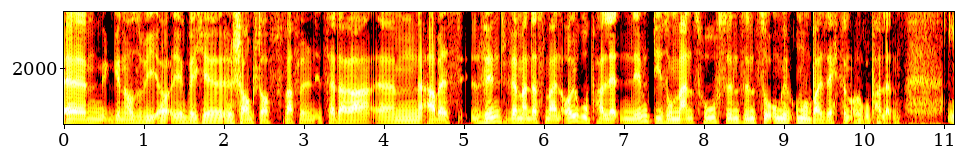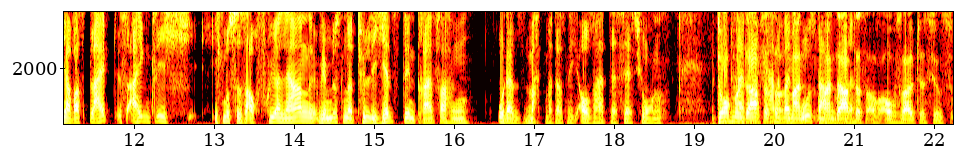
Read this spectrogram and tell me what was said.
Ähm, genauso wie irgendwelche Schaumstoffwaffeln etc. Ähm, aber es sind, wenn man das mal in Europaletten nimmt, die so mannshoch sind, sind so um, und bei 16 Euro Paletten. Ja, was bleibt, ist eigentlich, ich musste es auch früher lernen, wir müssen natürlich jetzt den dreifachen, oder macht man das nicht außerhalb der Session? Doch, man darf, das, auch, man, man darf ne? das auch außerhalb des,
